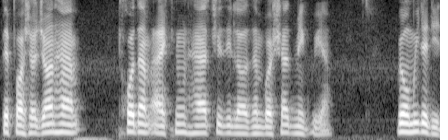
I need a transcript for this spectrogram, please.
به پاشا جان هم خودم اکنون هر چیزی لازم باشد می‌گویم. 被我見ててい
